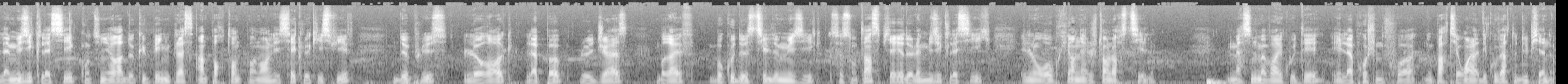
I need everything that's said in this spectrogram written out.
La musique classique continuera d'occuper une place importante pendant les siècles qui suivent. De plus, le rock, la pop, le jazz, bref, beaucoup de styles de musique se sont inspirés de la musique classique et l'ont repris en y ajoutant leur style. Merci de m'avoir écouté et la prochaine fois, nous partirons à la découverte du piano.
